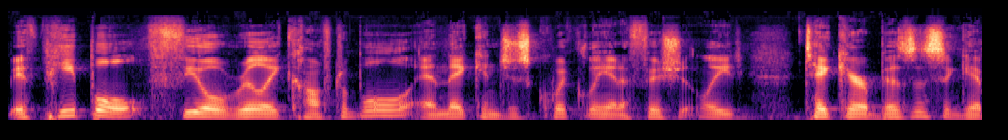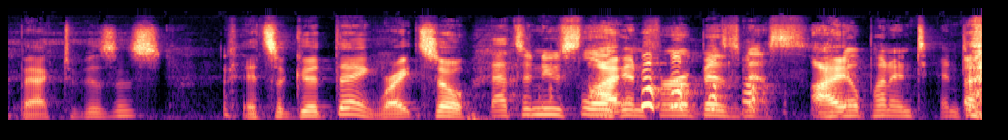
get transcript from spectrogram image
if people feel really comfortable and they can just quickly and efficiently take care of business and get back to business, it's a good thing, right? So That's a new slogan I- for a business. I- no pun intended.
